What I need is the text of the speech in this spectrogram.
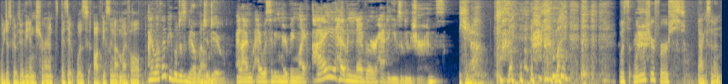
we just go through the insurance because it was obviously not my fault. I love that people just know what to um, do. And I'm I was sitting here being like, I have never had to use an insurance. Yeah. my, was when was your first accident?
